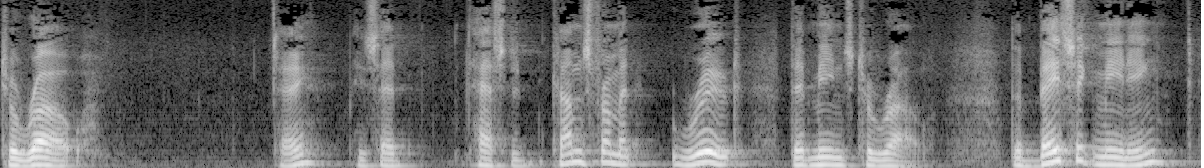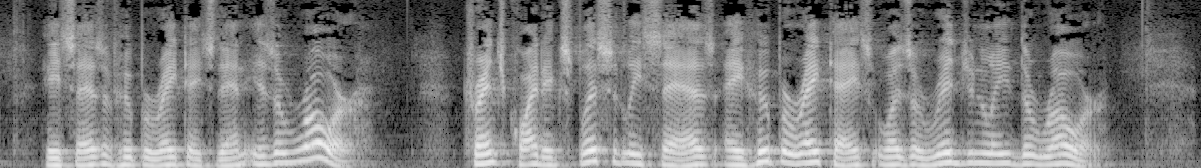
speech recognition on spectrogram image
to row. Okay? He said has to comes from a root that means to row. The basic meaning, he says, of huperetes then is a rower. Trench quite explicitly says a huperetes was originally the rower.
